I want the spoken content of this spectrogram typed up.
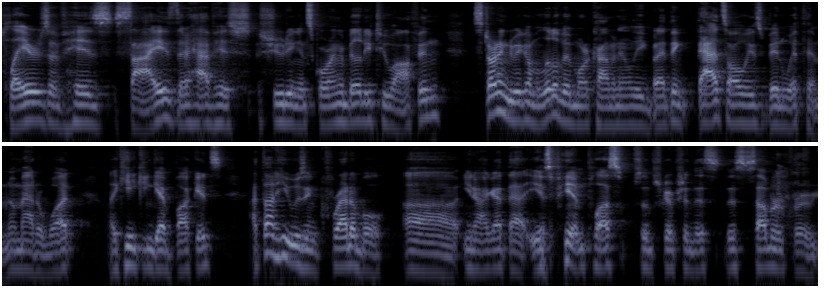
players of his size that have his shooting and scoring ability too often. It's starting to become a little bit more common in the league, but I think that's always been with him no matter what. Like he can get buckets. I thought he was incredible. Uh, you know, I got that ESPN Plus subscription this this summer for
